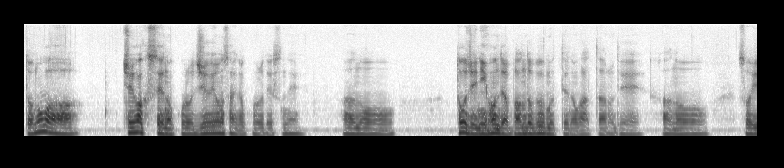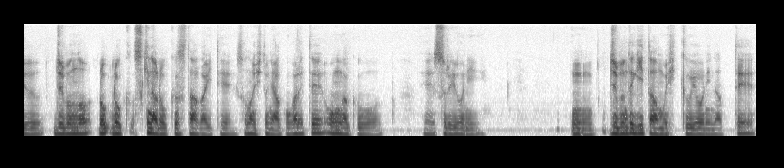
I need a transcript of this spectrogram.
たのは、中学生の頃、14歳の頃ですね。あの、当時日本ではバンドブームっていうのがあったので、あの、そういう自分のロロック好きなロックスターがいて、その人に憧れて音楽を、えーするように、うん、自分でギターも弾くようになって、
